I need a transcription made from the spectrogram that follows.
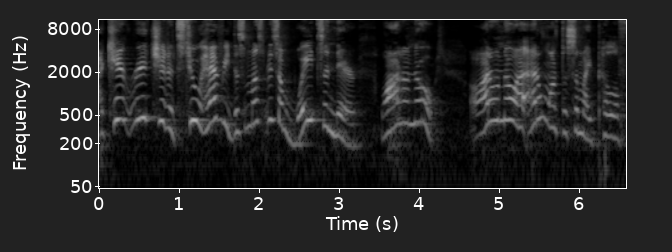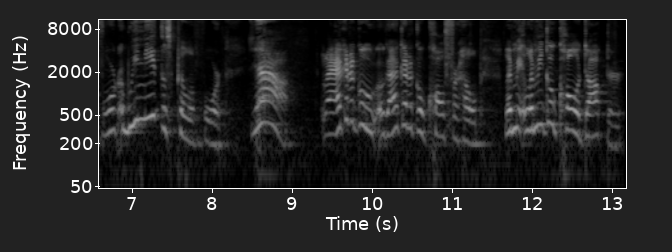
I can't reach it. It's too heavy. This must be some weights in there. Well, I don't know. Oh, I don't know. I, I don't want this in my pillow fort. We need this pillow fort. Yeah. I gotta go. I gotta go call for help. Let me let me go call a doctor.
